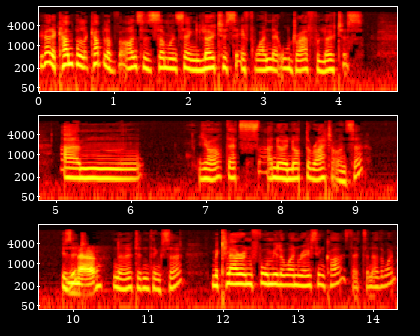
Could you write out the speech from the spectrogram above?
We've had a couple, a couple of answers. Someone saying Lotus F1, they all drive for Lotus. Um, yeah, that's, I know, not the right answer. Is it? No. No, didn't think so. McLaren Formula One racing cars, that's another one.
